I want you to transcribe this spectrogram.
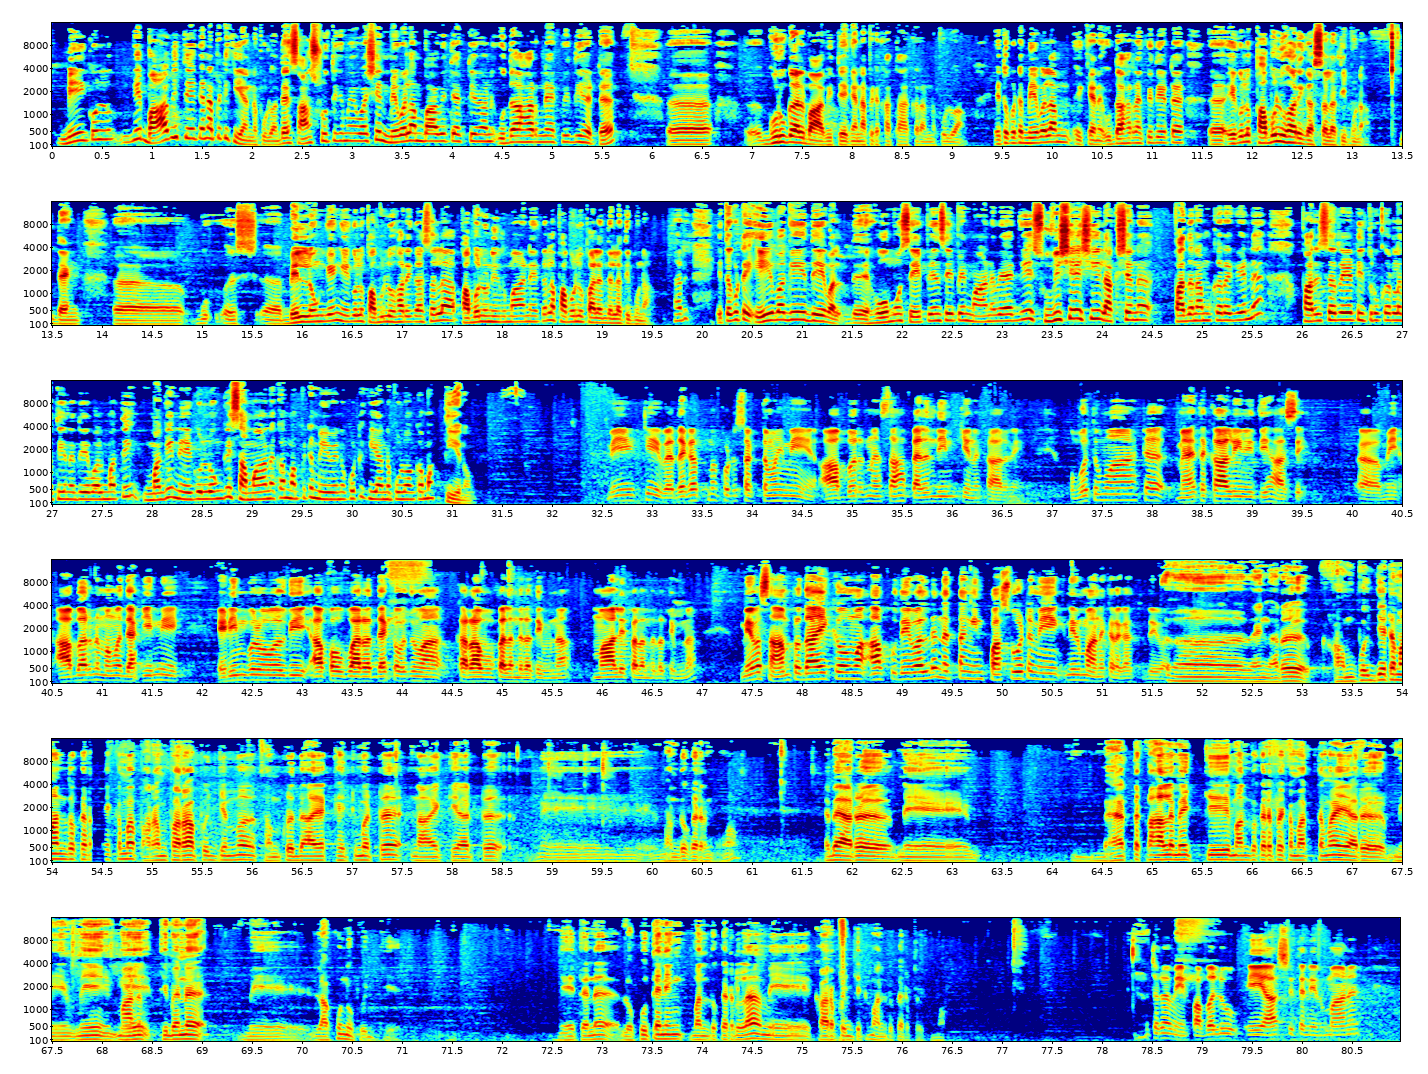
මේගොල්ගේ භාවිතය ගැන අපිට කියන්න පුළුවන්. දැන් සංස්කෘතික මේ වශයෙන් මෙවලම් භාවිතයක් තියෙන උදාහරණයක් විදිහට ගුරුගල් භාවිතය ගැන අපිට කතා කරන්න පුළුවන්. එතකොට මෙවලම් එකන උදාහරණයක් විදියට ඒගොලු පබුලු හරි ගස්සල තිබුණා. දැන් බෙල්ලොන්ගෙන් ඒගොල පබුලු හරි ගසල පබලු නිර්මාණය කළ පබුලු පලඳල තිබුණා. හරි එතකොට ඒ වගේ දේවල් හෝමෝ සේපෙන් සේපෙන් මානවයාගේ සුවිශේෂී ලක්ෂණ පදනම් කරගෙන පරිසරයට ඉතුරු කරලා තියෙන දේවල් මතින් මගේ නේගොල්ලොන්ගේ සමානකම් අපිට මේ වෙනකොට කියන්න පුළුවන්කමක් තියෙනවා. මේකේ වැදගත්ම කොටසක් තමයි මේ ආභරණ සහ පැළඳීම් කියන කාරණය. ඔබතුමාට මෑත කාලීන ඉතිහාසයේ මේ ආභරණ මම දකින්නේ එඩිම්බරෝවල්දී ආපහු පාරක් දැක්ක ඔබතුමා කරාබු පැළඳලා තිබුණා, මාළේ පැළඳලා තිබුණා. මේවා සාම්ප්‍රදායිකවම ආපු දේවල්ද නැත්නම් ඉන් පසුවට මේ නිර්මාණ කරගත්තු දේවල්? දැන් අර කම්පුජ්ජයට මන්ද කරන එකම පරම්පරා පුජ්‍යම සම්ප්‍රදායක් හැටිමට නායකයාට මේ මන්ද කරනවා. හැබැයි අර මේ මෑත කාල මෙච්චේ මන්දු කරප එකමත් තමයි අර මේ තිබෙන මේ ලකුණු පුජ්ජය. මේතන ලොකු තැනින් මන්දු කරලා මේ කාරපුජ්ජට මන්දු කරපෙක්ම. තර මේ පබලු ඒ ආශ්‍රිත නිර්මාණ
